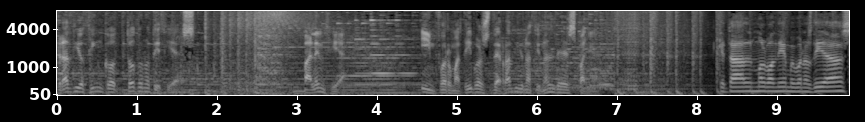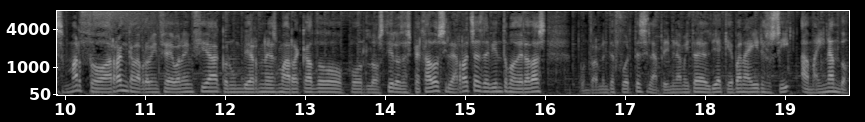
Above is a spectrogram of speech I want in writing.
Radio 5 Todo Noticias. Valencia. Informativos de Radio Nacional de España. ¿Qué tal? Muy buen día, muy buenos días. Marzo arranca en la provincia de Valencia con un viernes marcado por los cielos despejados y las rachas de viento moderadas puntualmente fuertes en la primera mitad del día que van a ir, eso sí, amainando.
